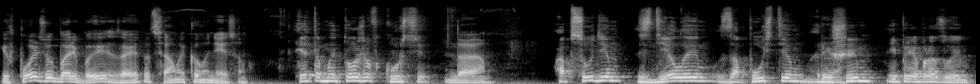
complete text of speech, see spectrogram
и в пользу борьбы за этот самый коммунизм. Это мы тоже в курсе. Да. Обсудим, сделаем, запустим, решим и преобразуем.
